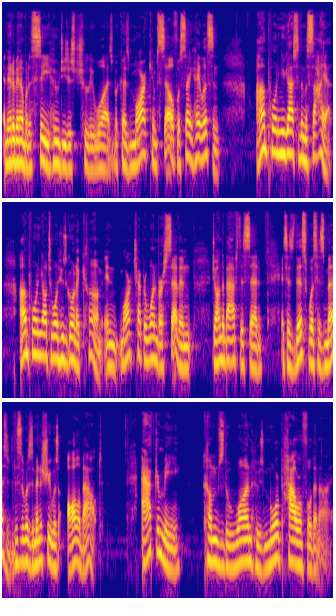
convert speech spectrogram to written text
and they'd have been able to see who Jesus truly was because Mark himself was saying, Hey, listen, I'm pointing you guys to the Messiah. I'm pointing y'all to one who's going to come. In Mark chapter 1, verse 7, John the Baptist said, It says, This was his message. This is what his ministry was all about. After me comes the one who's more powerful than I,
